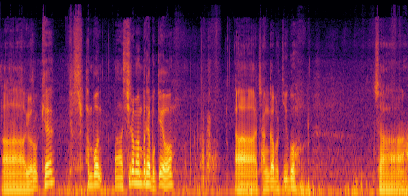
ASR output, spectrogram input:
아, 요렇게 한번 아, 실험 한번 해볼게요. 아, 장갑을 끼고 자.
